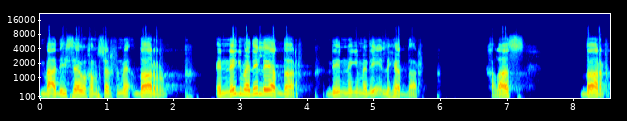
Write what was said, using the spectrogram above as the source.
بعد يساوي 15% ضرب. النجمة دي اللي هي الضرب. دي النجمة دي اللي هي الضرب. خلاص؟ ضرب.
